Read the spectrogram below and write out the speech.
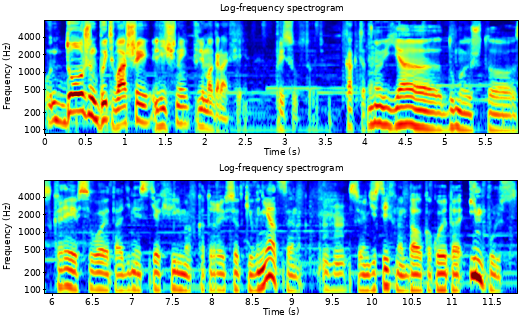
должен быть в вашей личной фильмографии присутствовать. Как-то так. Ну, я думаю, что, скорее всего, это один из тех фильмов, которые все-таки вне оценок. Угу. Если он действительно дал какой-то импульс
